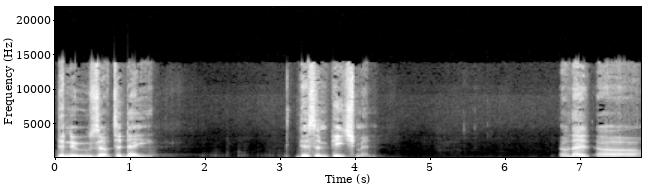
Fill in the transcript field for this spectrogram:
the news of today this impeachment of that, uh,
